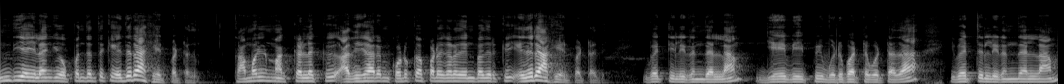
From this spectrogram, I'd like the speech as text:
இந்திய இலங்கை ஒப்பந்தத்துக்கு எதிராக ஏற்பட்டது. தமிழ் மக்களுக்கு அதிகாரம் கொடுக்கப்படுகிறது என்பதற்கு எதிராக ஏற்பட்டது. இவற்றில் இருந்தெல்லாம் ஜேவிபி விடுபட்டு விட்டதா? இவற்றில் இருந்தெல்லாம்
